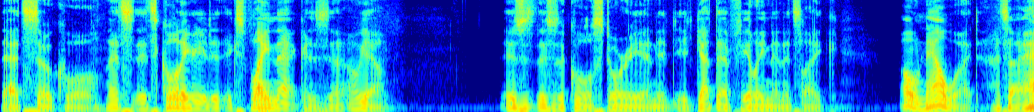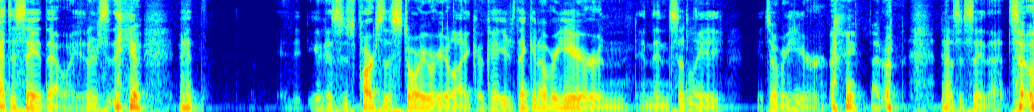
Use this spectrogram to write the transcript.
That's so cool. That's it's cool to hear you explain that because uh, oh yeah, this is this is a cool story and it, it got that feeling and it's like, oh now what? So I had to say it that way. There's you know, because there's parts of the story where you're like, okay, you're thinking over here and and then suddenly it's over here. I don't know how to say that. So,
